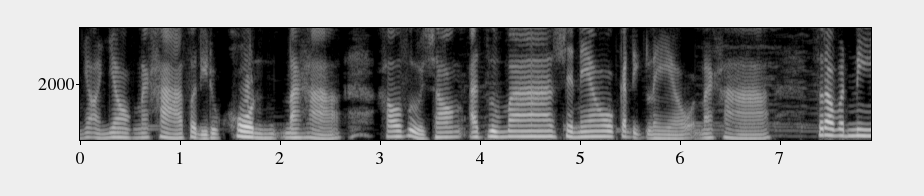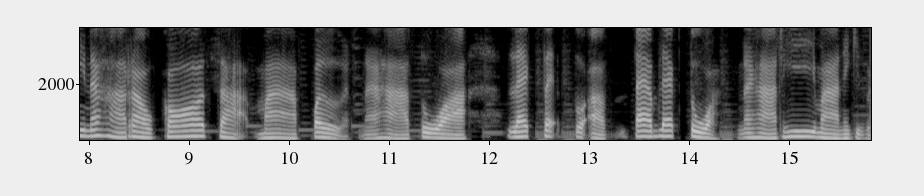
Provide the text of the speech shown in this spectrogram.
นยองอันยองนะคะ สวัสดีทุกคนนะคะ เข้าสู่ช่อง Azuma Channel กันอีกแล้วนะคะสำหรับวันนี้นะคะเราก็จะมาเปิดนะคะตัวแลกแตะตัวอ่าแต้มแลกตัวนะคะที่มาในกิจ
